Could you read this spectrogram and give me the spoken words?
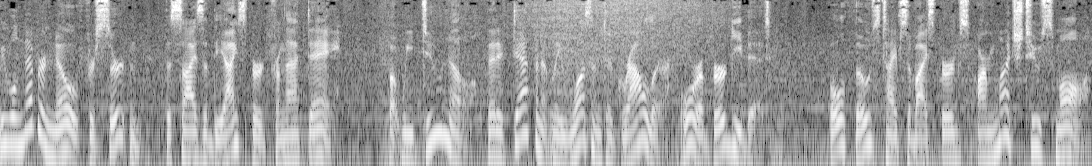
We will never know for certain the size of the iceberg from that day, but we do know that it definitely wasn't a growler or a bergy bit. Both those types of icebergs are much too small.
